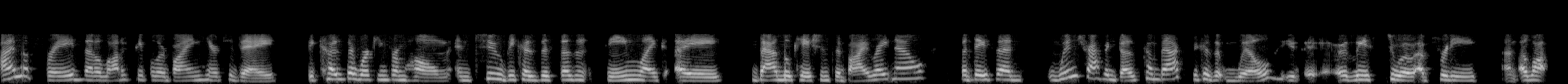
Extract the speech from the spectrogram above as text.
I'm afraid that a lot of people are buying here today because they're working from home, and two, because this doesn't seem like a bad location to buy right now. But they said when traffic does come back, because it will, at least to a, a pretty, um, a lot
